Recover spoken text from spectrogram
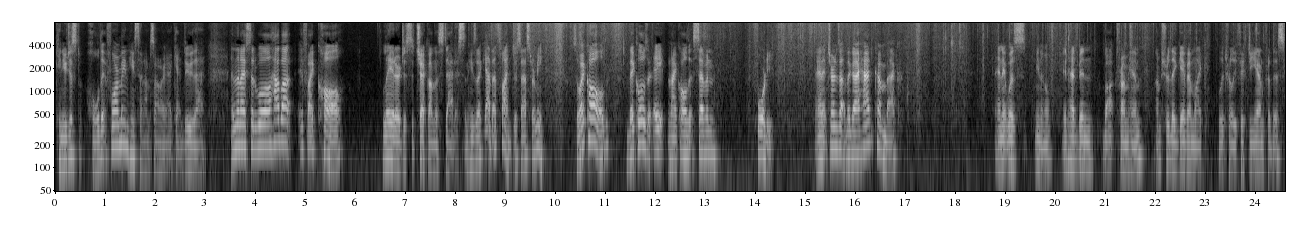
can you just hold it for me? And he said, I'm sorry, I can't do that. And then I said, well, how about if I call later just to check on the status? And he's like, yeah, that's fine. Just ask for me. So I called. They closed at 8, and I called at 7.40. And it turns out the guy had come back. And it was, you know, it had been bought from him. I'm sure they gave him, like, literally 50 yen for this.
